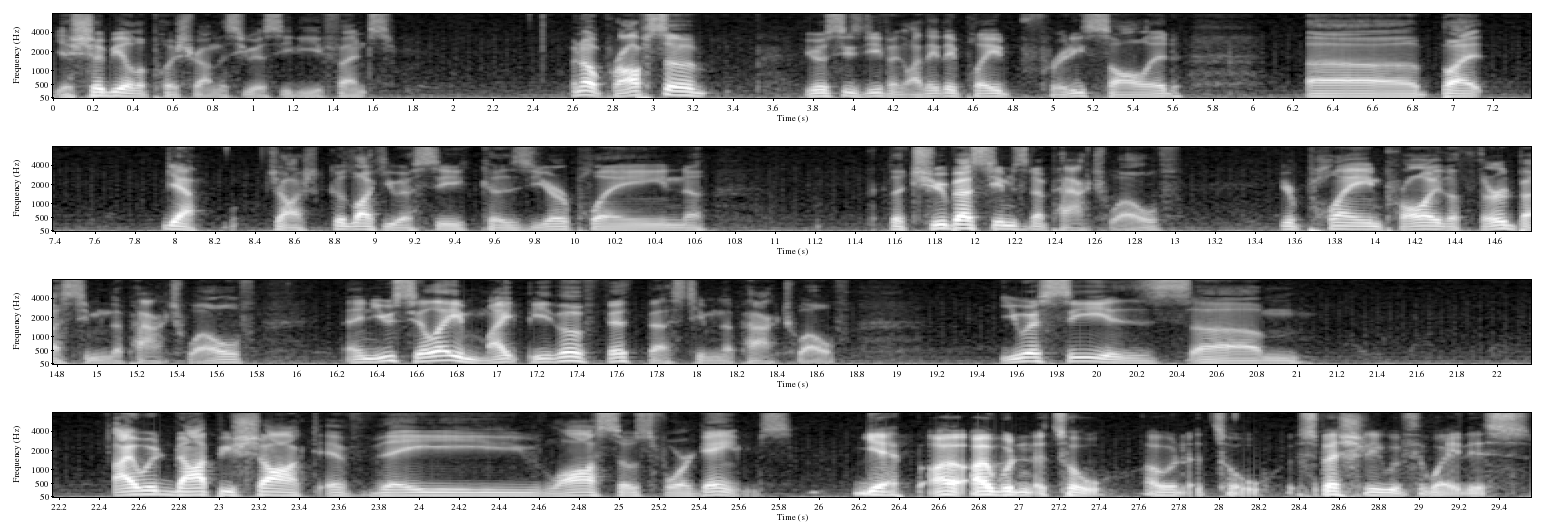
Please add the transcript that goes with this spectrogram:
you should be able to push around this USC defense. But no, props to USC's defense. I think they played pretty solid. Uh, but yeah, Josh, good luck USC because you're playing the two best teams in the Pac-12. You're playing probably the third best team in the Pac-12, and UCLA might be the fifth best team in the Pac-12. USC is. Um, I would not be shocked if they lost those four games. Yeah, I, I wouldn't at all. I wouldn't at all, especially with the way this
